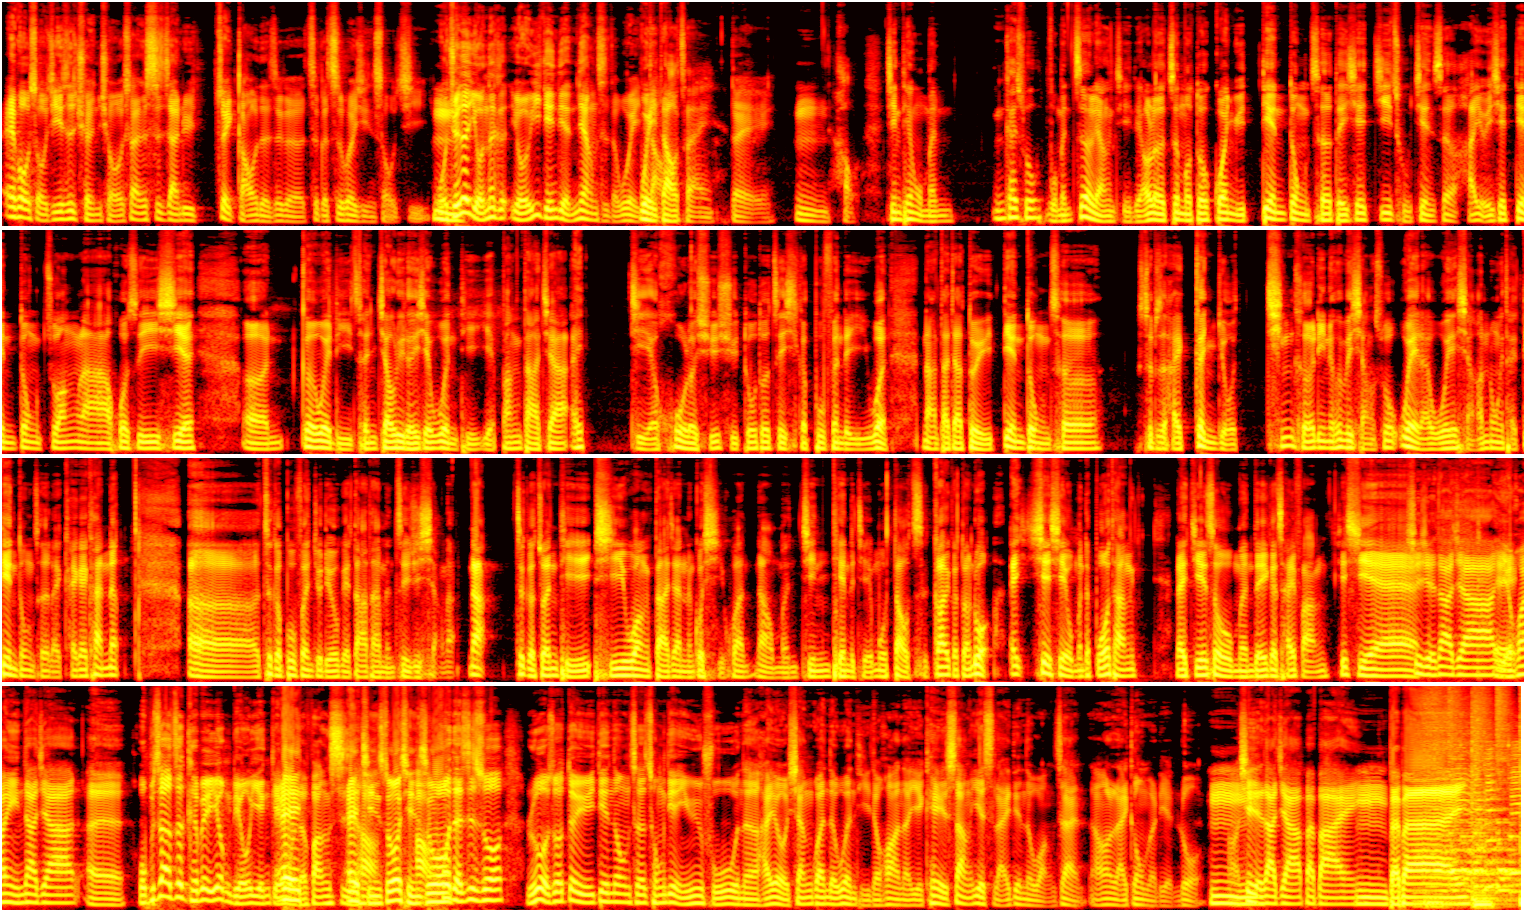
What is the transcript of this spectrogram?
Apple 手机是全球算是市占率最高的这个这个智慧型手机，嗯，我觉得有那个有一点点那样子的味道味道在。对，嗯，好，今天我们。应该说，我们这两集聊了这么多关于电动车的一些基础建设，还有一些电动桩啦，或是一些呃各位里程焦虑的一些问题，也帮大家哎解惑了许许多多这些个部分的疑问。那大家对于电动车是不是还更有亲和力呢？会不会想说，未来我也想要弄一台电动车来开开看呢？呃，这个部分就留给大大们自己去想了。那。这个专题希望大家能够喜欢。那我们今天的节目到此告一个段落。哎，谢谢我们的博堂来接受我们的一个采访，谢谢，谢谢大家，欸、也欢迎大家。呃，我不知道这可不可以用留言给我的方式，哎、请说，请说，或者是说，如果说对于电动车充电营运服务呢，还有相关的问题的话呢，也可以上 Yes 来电的网站，然后来跟我们联络。嗯，谢谢大家，拜拜。嗯，拜拜。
